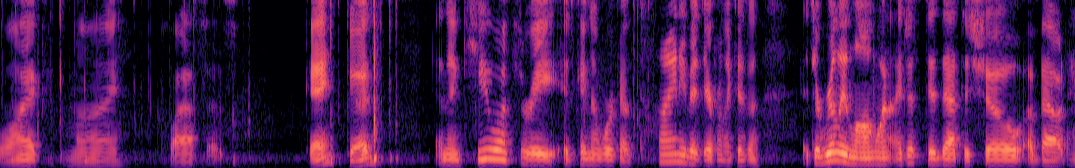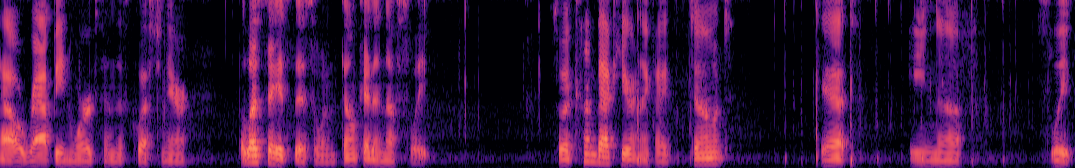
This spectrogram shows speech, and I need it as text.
Like my classes. Okay, good. And then Q03 is going to work a tiny bit differently because it's a really long one. I just did that to show about how wrapping works in this questionnaire. But let's say it's this one, don't get enough sleep. So I come back here and I don't get enough sleep.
